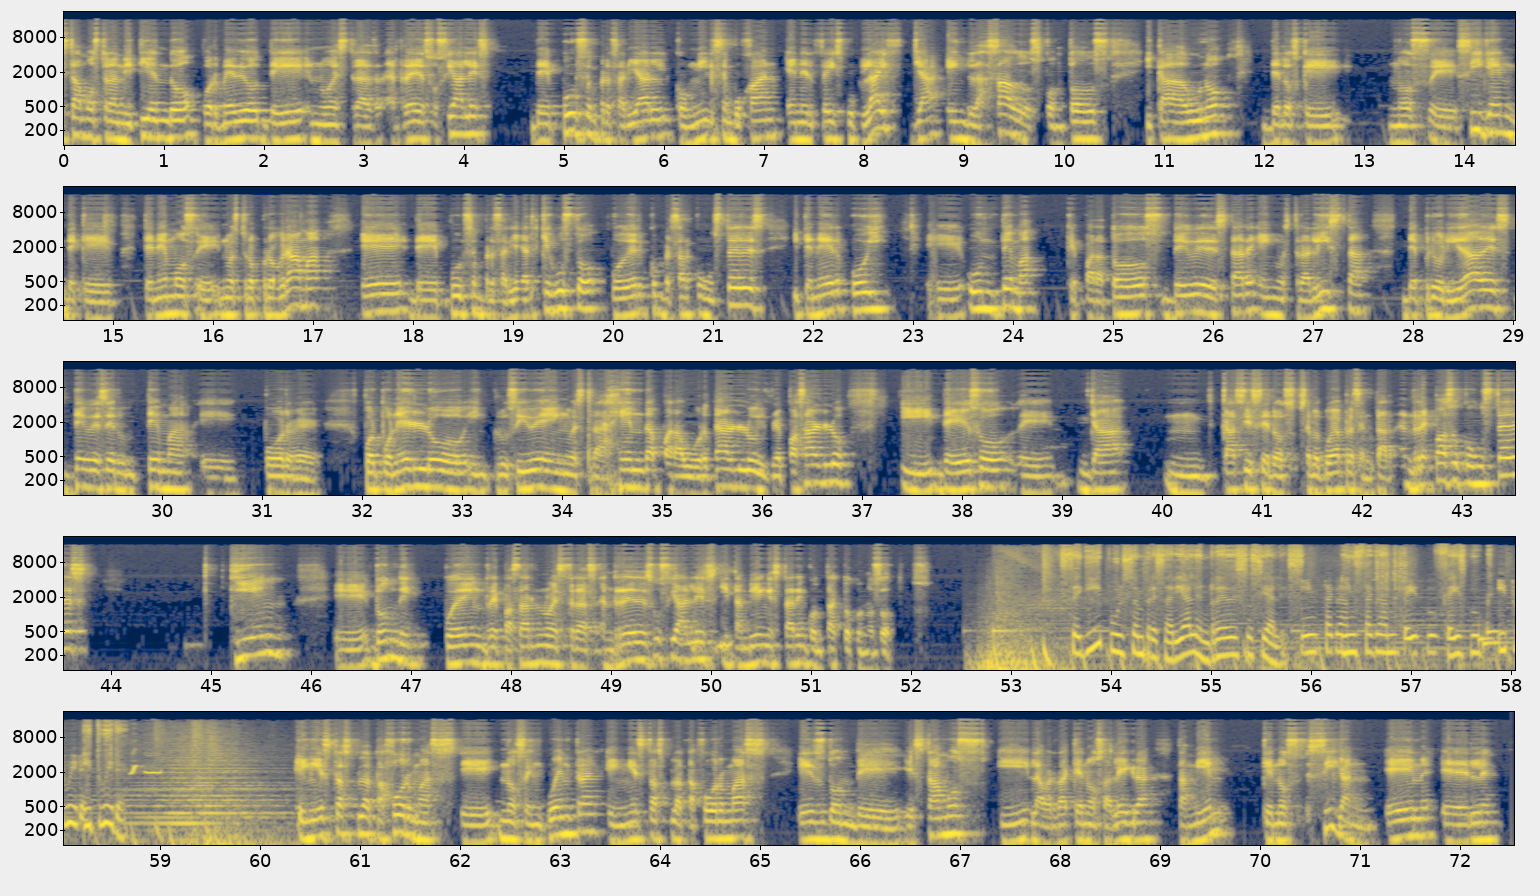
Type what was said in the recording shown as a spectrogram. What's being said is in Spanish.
Estamos transmitiendo por medio de nuestras redes sociales de Pulso Empresarial con Nielsen Buján en el Facebook Live, ya enlazados con todos y cada uno de los que nos eh, siguen, de que tenemos eh, nuestro programa eh, de Pulso Empresarial. Qué gusto poder conversar con ustedes y tener hoy un tema que para todos debe de estar en nuestra lista de prioridades, debe ser un tema por, por ponerlo inclusive en nuestra agenda para abordarlo y repasarlo. Y de eso ya Mm, casi se los, se los voy a presentar. Repaso con ustedes quién, eh, dónde pueden repasar nuestras redes sociales y también estar en contacto con nosotros. Seguí Pulso Empresarial en redes sociales. Instagram, Instagram Facebook, Facebook y Twitter. Y Twitter. En estas plataformas eh, nos encuentran, en estas plataformas es donde estamos y la verdad que nos alegra también que nos sigan en el,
